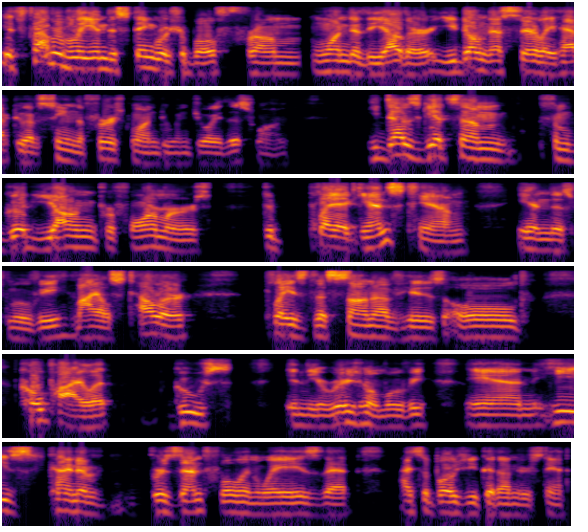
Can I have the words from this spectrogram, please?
It's probably indistinguishable from one to the other. You don't necessarily have to have seen the first one to enjoy this one. He does get some some good young performers to play against him in this movie. Miles Teller plays the son of his old co-pilot Goose in the original movie, and he's kind of resentful in ways that I suppose you could understand.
